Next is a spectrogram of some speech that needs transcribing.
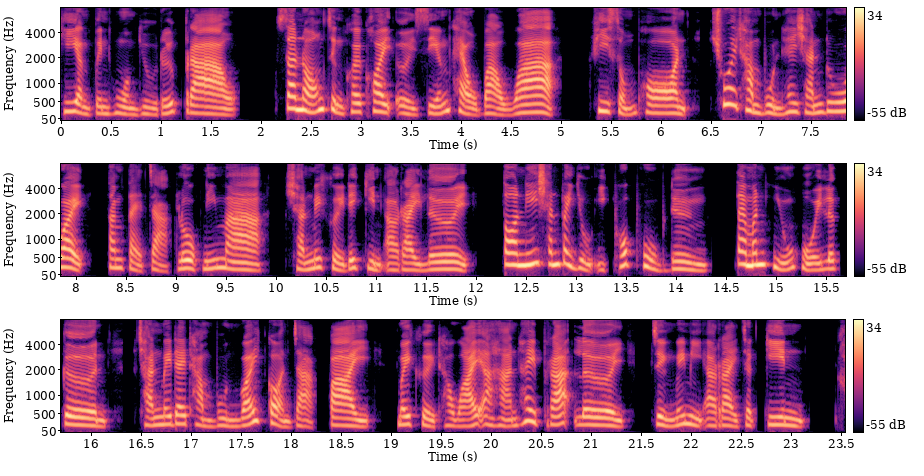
ที่ยังเป็นห่วงอยู่หรือเปล่า สนองจึงค่อยๆ เอ่ยเสียงแผ่วเบาว่า พี่สมพรช่วยทำบุญให้ฉันด้วย ตั้งแต่จากโลกนี้มา ฉันไม่เคยได้กินอะไรเลย ตอนนี้ฉันไปอยู่อีกภพภูมิหนึ่ง แต่มันหิวโหยเหลือเกิน ฉันไม่ได้ทำบุญไว้ก่อนจากไป ไม่เคยถวายอาหารให้พระเลย จึงไม่มีอะไรจะกินค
